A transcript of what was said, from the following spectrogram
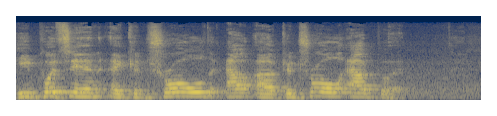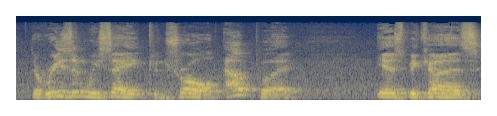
he puts in a controlled out, uh, control output. The reason we say control output is because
